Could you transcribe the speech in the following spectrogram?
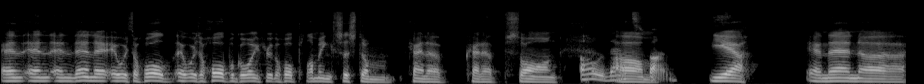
and and and then it was a whole it was a whole going through the whole plumbing system kind of kind of song. Oh, that's um, fun. Yeah, and then uh,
